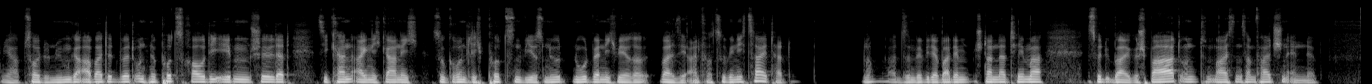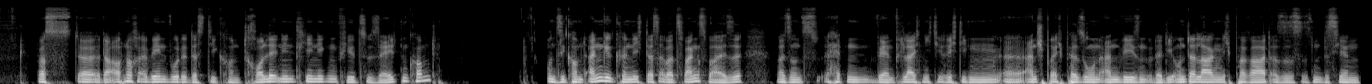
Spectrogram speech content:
ja, Pseudonym gearbeitet wird und eine Putzfrau, die eben schildert, sie kann eigentlich gar nicht so gründlich putzen, wie es not notwendig wäre, weil sie einfach zu wenig Zeit hat. Ne? Also sind wir wieder bei dem Standardthema, es wird überall gespart und meistens am falschen Ende. Was da, da auch noch erwähnt wurde, dass die Kontrolle in den Kliniken viel zu selten kommt. Und sie kommt angekündigt, das aber zwangsweise, weil sonst hätten, wären vielleicht nicht die richtigen äh, Ansprechpersonen anwesend oder die Unterlagen nicht parat. Also es ist ein bisschen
